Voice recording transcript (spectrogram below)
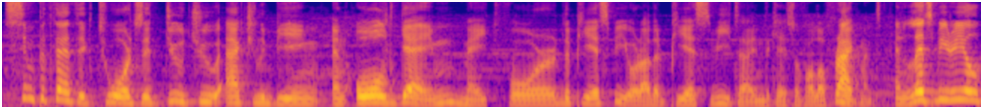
sympathetic towards it due to actually being an old game made for the PSP or rather PS Vita in the case of Hollow Fragment. And let's be real,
